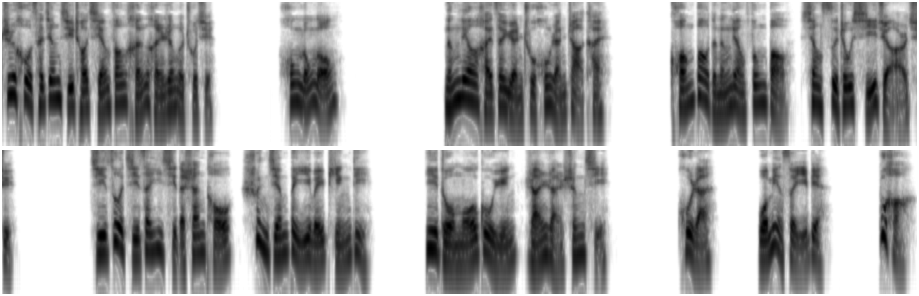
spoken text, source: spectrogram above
之后才将其朝前方狠狠扔了出去。轰隆隆，能量海在远处轰然炸开，狂暴的能量风暴向四周席卷而去。几座挤在一起的山头瞬间被夷为平地，一朵蘑菇云冉冉升起。忽然，我面色一变，不好！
